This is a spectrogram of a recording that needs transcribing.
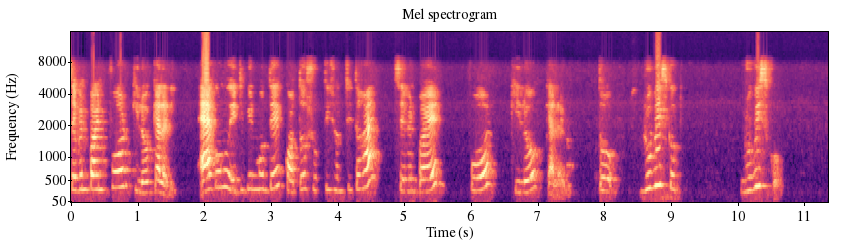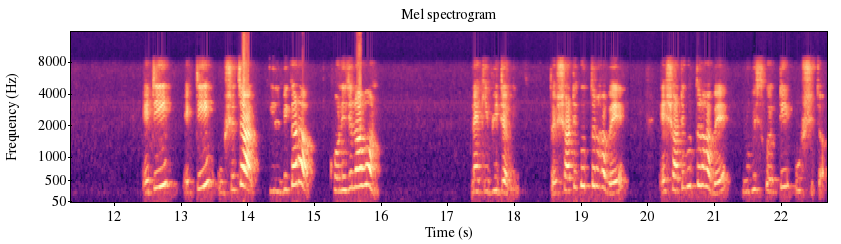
seven point four kilo calorie এক অণু এটিপির মধ্যে কত শক্তি সঞ্চিত হয়? Seven point four kilo calorie তো রুবিস্কো রুবিস্কো। এটি একটি উৎসেচক হিল বিকারক খনিজ লবণ নাকি ভিটামিন? তো সঠিক উত্তর হবে, এর সঠিক উত্তর হবে রুবিস্কো একটি উৎসেচক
